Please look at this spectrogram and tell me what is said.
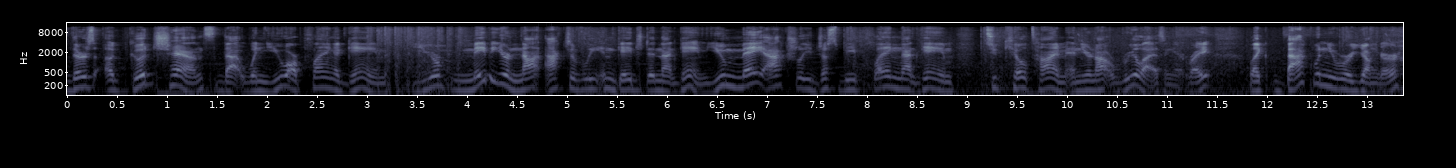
there's a good chance that when you are playing a game you're maybe you're not actively engaged in that game. You may actually just be playing that game to kill time and you're not realizing it right? Like back when you were younger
